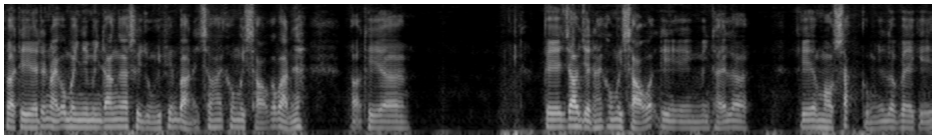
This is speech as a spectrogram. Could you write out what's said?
Rồi thì trên máy của mình thì mình đang sử dụng cái phiên bản Excel 2016 các bạn nhé. Đó thì cái giao diện 2016 ấy, thì mình thấy là cái màu sắc cũng như là về cái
